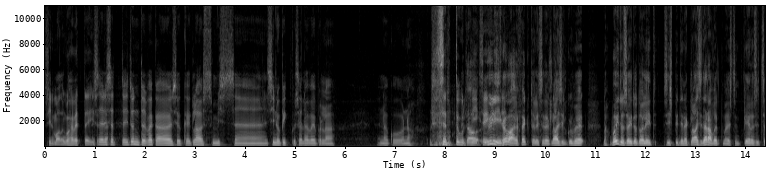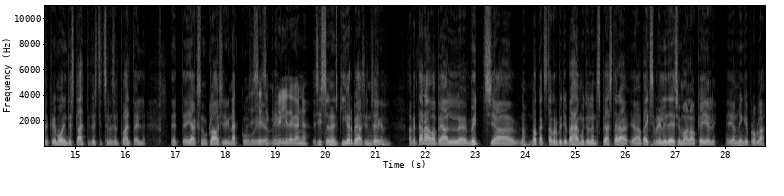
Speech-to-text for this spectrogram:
silmad on kohe vett täis. see lihtsalt ei tundu väga niisugune klaas, mis äh, sinu pikkusele võib-olla nagu noh, see on tuult ta liigse ülikõva efekt oli sellel klaasil, kui me noh, võidusõidud olid, siis pidi need klaasid ära võtma ja siis nad keerasid sealt kremoonidest lahti, tõstsid selle sealt vahelt välja. et ei jääks nagu klaasi näkku. siis sõitsidki prillidega, on ju? ja siis on nüüd kiiver peas ilmselgelt mm. aga tänava peal müts ja noh, nokats tagurpidi pähe, muidu lendas peast ära ja päikseprillid ees, jumala okei okay oli, ei olnud mingeid probla.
